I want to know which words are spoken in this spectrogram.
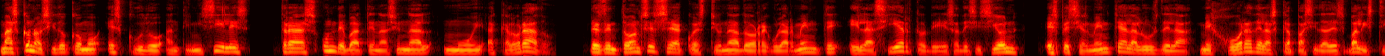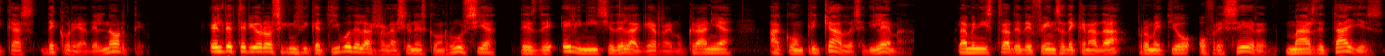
más conocido como escudo antimisiles, tras un debate nacional muy acalorado. Desde entonces se ha cuestionado regularmente el acierto de esa decisión, especialmente a la luz de la mejora de las capacidades balísticas de Corea del Norte. El deterioro significativo de las relaciones con Rusia desde el inicio de la guerra en Ucrania ha complicado ese dilema. La ministra de Defensa de Canadá prometió ofrecer más detalles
